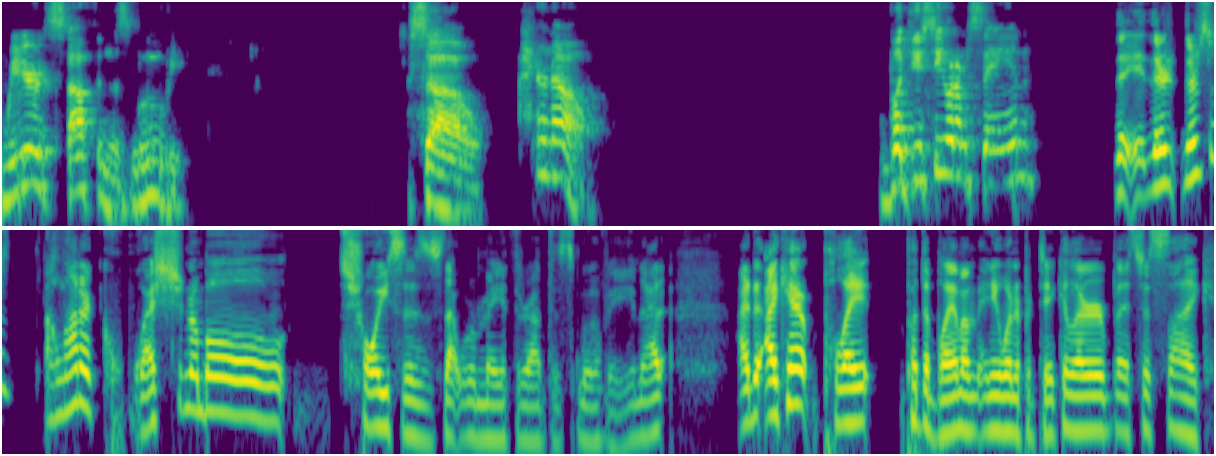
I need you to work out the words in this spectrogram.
weird stuff in this movie so i don't know but do you see what i'm saying There, there- there's a lot of questionable choices that were made throughout this movie, and I, I, I can't play put the blame on anyone in particular, but it's just like,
